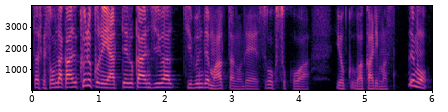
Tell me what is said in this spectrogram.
確かにそんな感じ、くるくるやってる感じは自分でもあったので、すごくそこはよくわかります。でも、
